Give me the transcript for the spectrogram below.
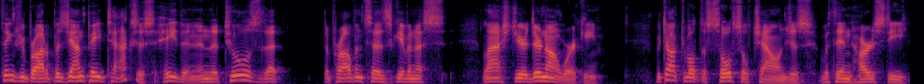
Things we brought up was the unpaid taxes. Hey, then, and the tools that the province has given us last year, they're not working. We talked about the social challenges within Hardisty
